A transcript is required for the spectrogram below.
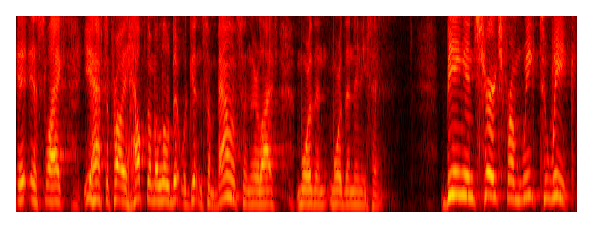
it's like you have to probably help them a little bit with getting some balance in their life more than, more than anything. Being in church from week to week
